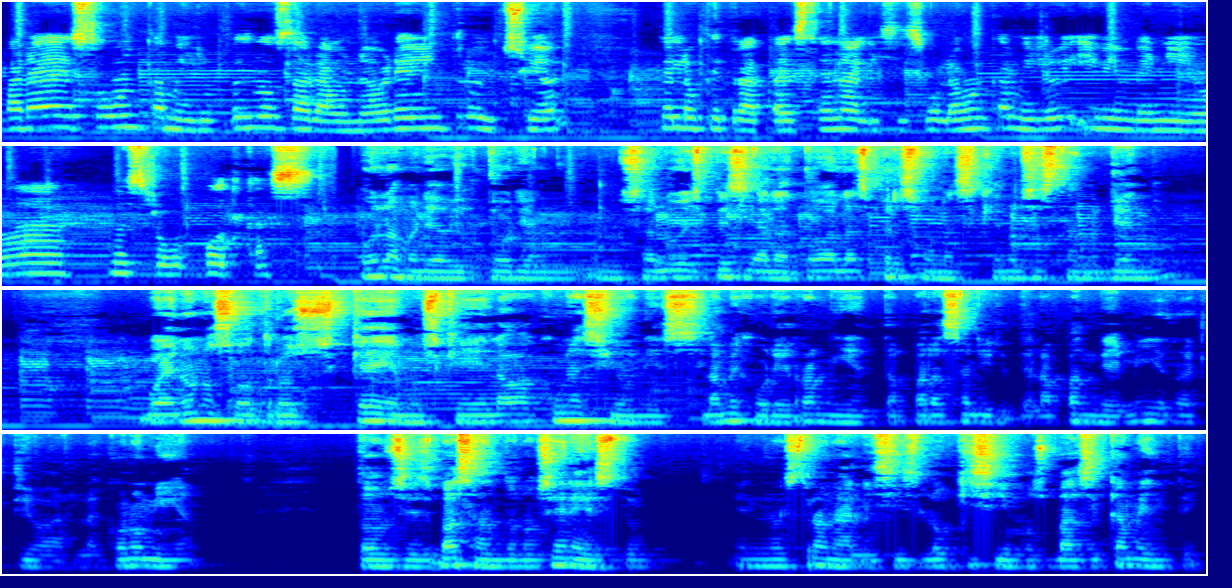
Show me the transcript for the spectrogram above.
Para esto, Juan Camilo pues, nos dará una breve introducción de lo que trata este análisis. Hola Juan Camilo y bienvenido a nuestro podcast. Hola María Victoria, un saludo especial a todas las personas que nos están viendo. Bueno, nosotros creemos que la vacunación es la mejor herramienta para salir de la pandemia y reactivar la economía. Entonces, basándonos en esto, en nuestro análisis lo que hicimos básicamente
